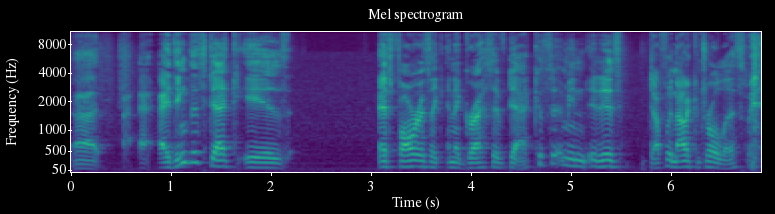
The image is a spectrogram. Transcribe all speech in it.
Uh, I, I think this deck is, as far as like an aggressive deck, because I mean it is definitely not a control list.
